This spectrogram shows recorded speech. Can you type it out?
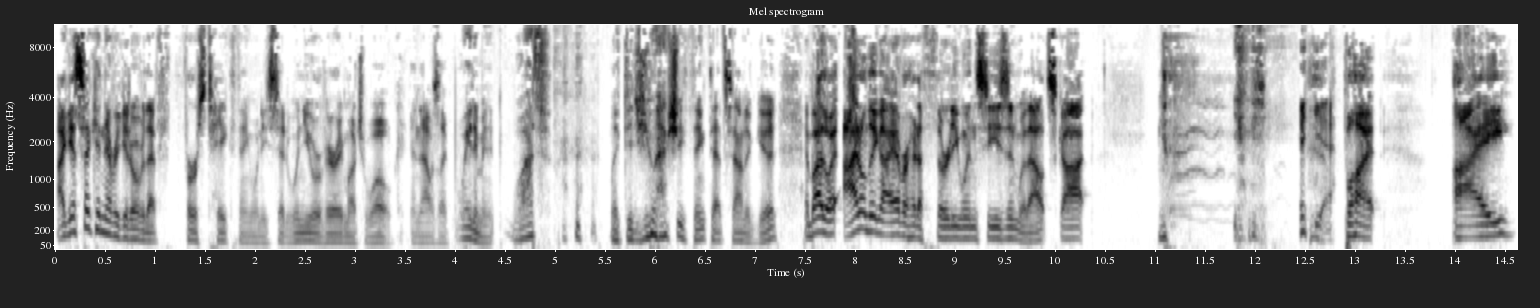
I guess I can never get over that first take thing when he said, when you were very much woke. And I was like, wait a minute, what? like, did you actually think that sounded good? And by the way, I don't think I ever had a 30 win season without Scott, yeah. but I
